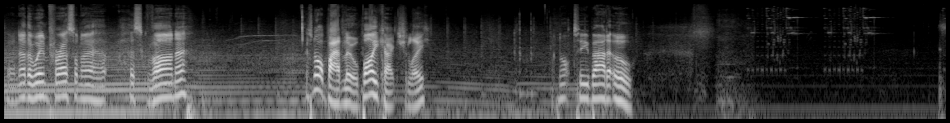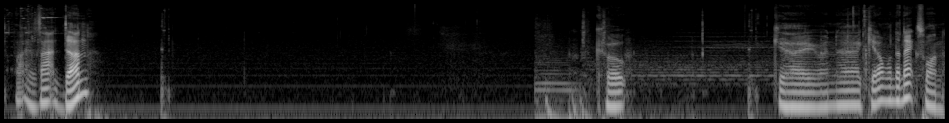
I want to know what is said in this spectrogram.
So another win for us on a Husqvarna. It's not a bad little bike, actually. Not too bad at all. Is that done? Cool. Go and uh, get on with the next one.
